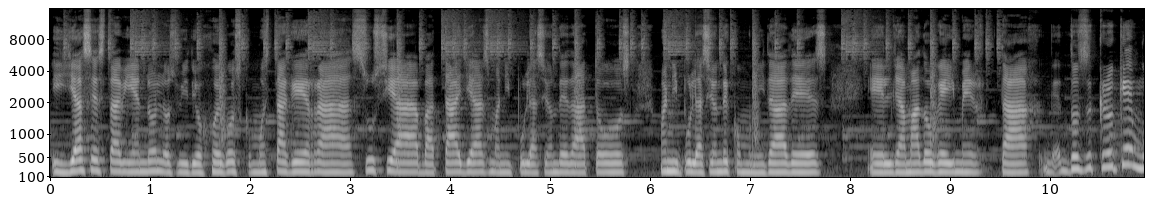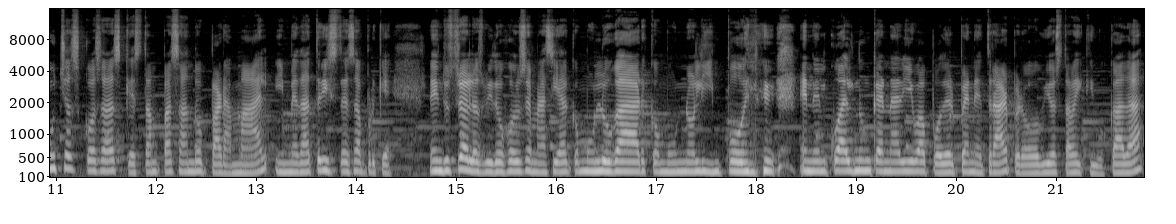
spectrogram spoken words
y ya se está viendo en los videojuegos como esta guerra sucia, batallas, manipulación de datos, manipulación de comunidades, el llamado gamer tag. Entonces creo que hay muchas cosas que están pasando para mal y me da tristeza porque la industria de los videojuegos se me hacía como un lugar, como un Olimpo en el cual nunca nadie iba a poder penetrar, pero obvio estaba equivocada.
